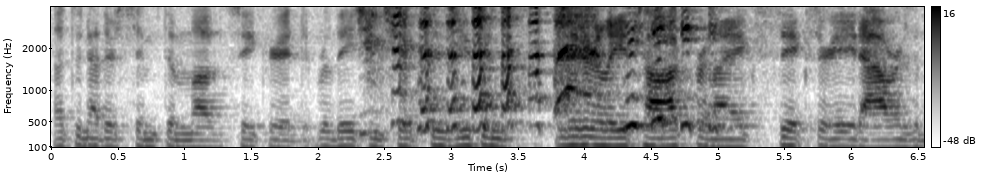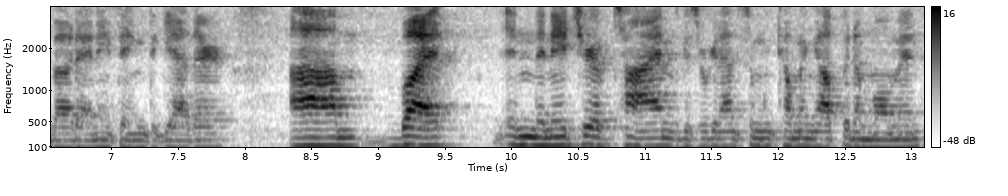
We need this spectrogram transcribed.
that's another symptom of sacred relationships is you can literally talk for like six or eight hours about anything together. Um, but in the nature of time, because we're gonna have someone coming up in a moment,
